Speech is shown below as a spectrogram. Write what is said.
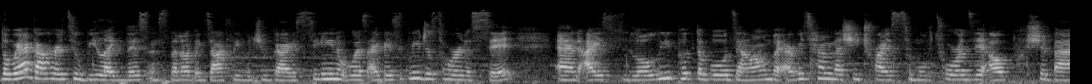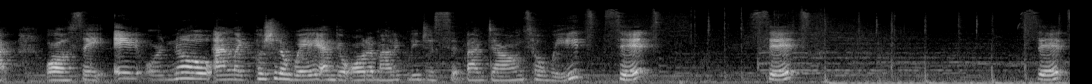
The way I got her to be like this instead of exactly what you guys seen was I basically just told her to sit and I slowly put the bowl down but every time that she tries to move towards it I'll push it back or I'll say a or no and like push it away and they'll automatically just sit back down to wait sit sit sit.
